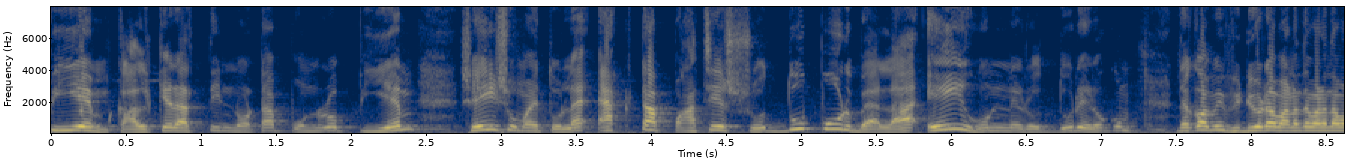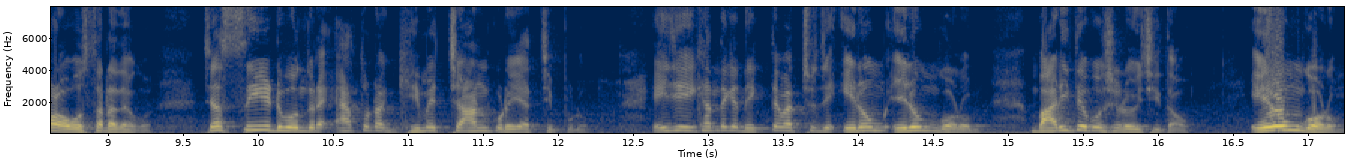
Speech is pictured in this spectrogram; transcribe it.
পিএম, কালকে রাত্রি নটা পনেরো পিএম, সেই সময় তোলা একটা পাঁচের শো দুপুরবেলা এই হন্যে রোদ্দুর, এরকম। দেখো আমি ভিডিওটা বানাতে বানাতে আমার অবস্থাটা দেখো। জাস্ট সিট বন্ধুরা, এতটা ঘেমে চান করে যাচ্ছি পুরো। এই যে এখান থেকে দেখতে পাচ্ছ যে এরম এরম গরম। বাড়িতে বসে রয়েছি তাও। এরম গরম।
